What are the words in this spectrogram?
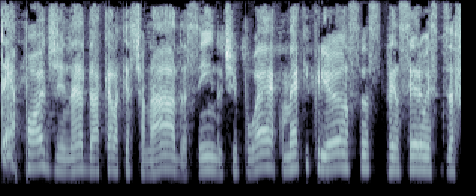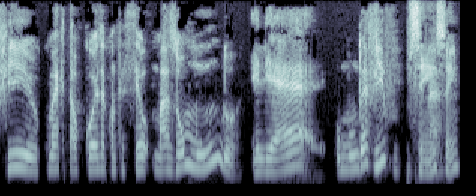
até pode, né, dar aquela questionada, assim, do tipo, é, como é que crianças venceram esse desafio? Como é que tal coisa aconteceu? Mas o mundo, ele é o mundo é vivo. Sim, né? sim.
